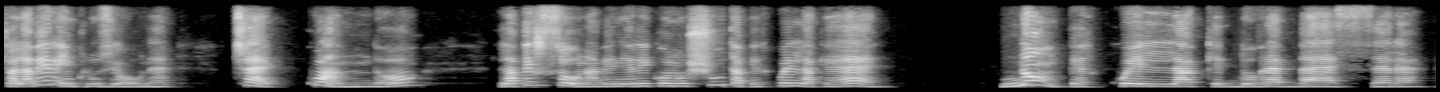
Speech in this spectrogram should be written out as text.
Cioè la vera inclusione c'è quando la persona viene riconosciuta per quella che è, non per quella che dovrebbe essere.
